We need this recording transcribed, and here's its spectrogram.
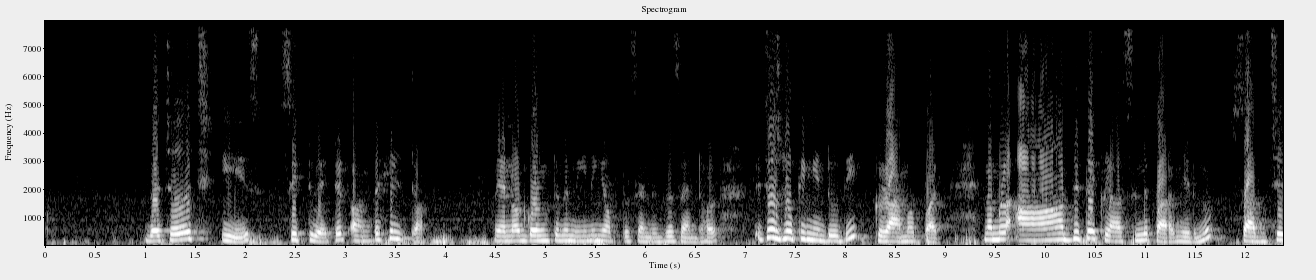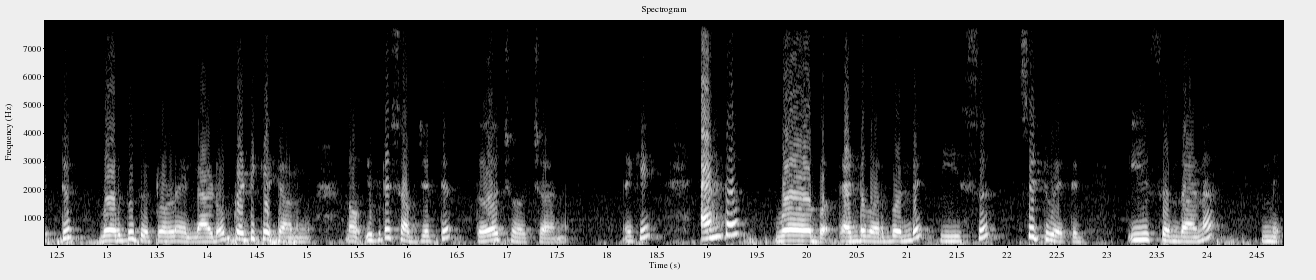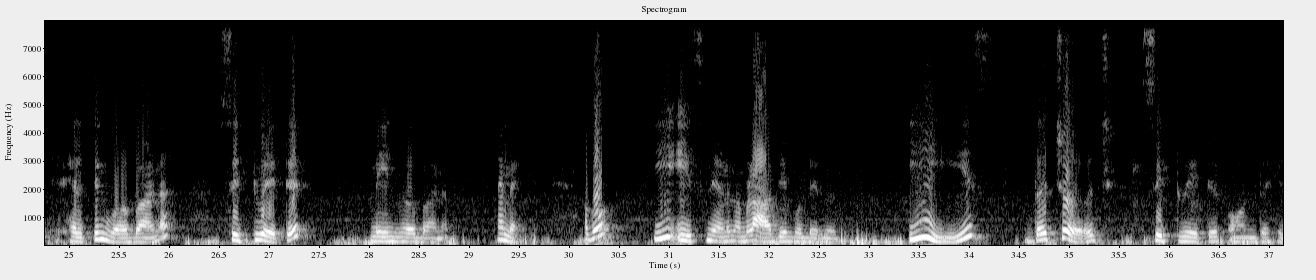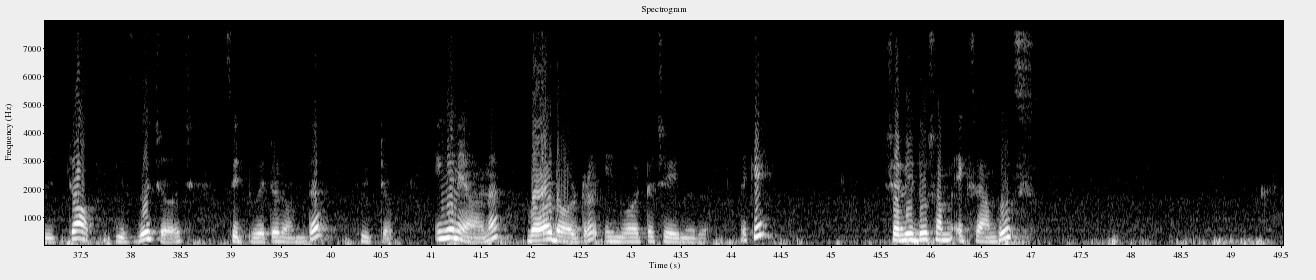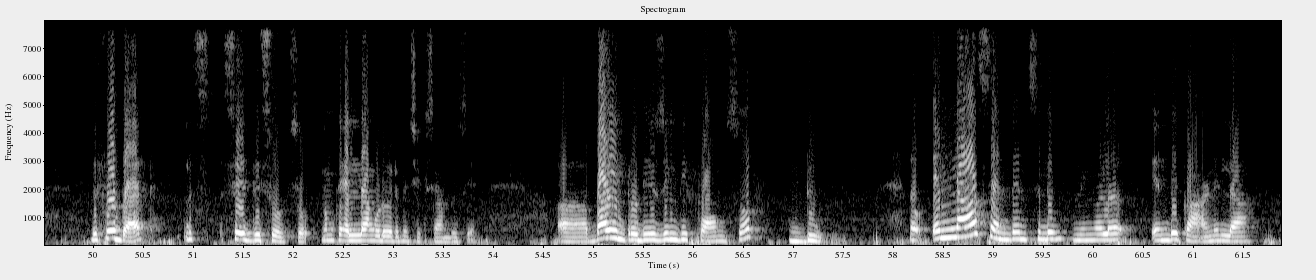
The church is situated on the hilltop. We are not going to the meaning of the sentences and all. We're just looking into the grammar part. നമ്മൾ ആദ്യത്തെ ക്ലാസ്സിൽ പറഞ്ഞിരുന്നു സബ്ജക്റ്റും verb തൊട്ടുള്ള എല്ലായിടവും predicate ആണെന്ന് no ഇവിടെ subject the church ആണ് okay and the verb രണ്ട് വെർബ് ഉണ്ട് ഈസ് സിറ്റുവേറ്റഡ് ഈസ് എന്താണ് ഹെൽപ്പിംഗ് വേർബാണ് സിറ്റുവേറ്റഡ് മെയിൻ വേർബാണ് അല്ലേ? അപ്പോൾ ഈ ഈസിനെയാണ് നമ്മൾ ആദ്യം കൊണ്ടുവരുന്നത്. Is the church situated on the hilltop is the church situated on the hilltop ഇങ്ങനെയാണ് വേർഡ് ഓർഡർ ഇൻവേർട്ട് ചെയ്യുന്നത്. Okay shall we do some examples before that let's say this also നമുക്ക് എല്ലാം കൂടി ഒരുമിച്ച് എക്സാമ്പിൾസ് ചെയ്യാം. By introducing the forms of do എല്ലാ സെന്റൻസിലും നിങ്ങൾ എന്ത് കാണില്ല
